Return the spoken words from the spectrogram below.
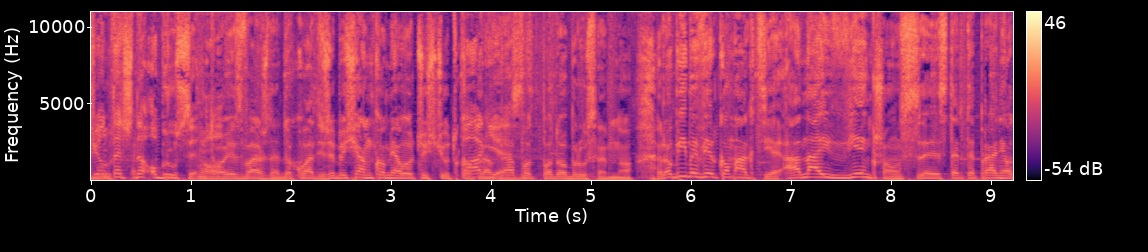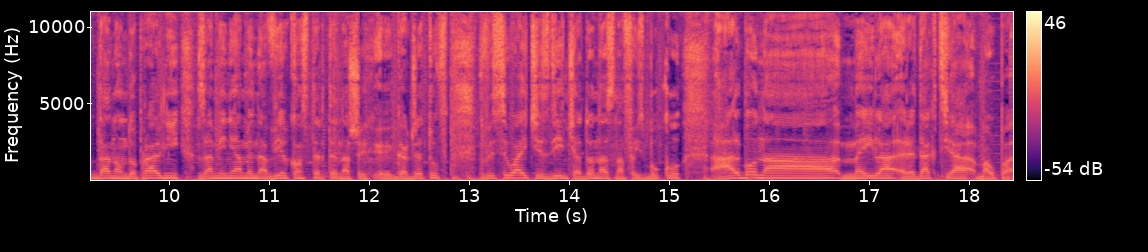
świąteczne obrusy. O. To jest ważne, dokładnie, żeby sianko miało czyściutko, Tak prawda? jest. Pod, pod obrusem, no. Robimy wielką akcję, a największą s- stertę prania oddaną do pralni zamieniamy na wielką stertę naszych y, gadżetów. Wysyłajcie zdjęcia do nas na Facebooku albo na maila redakcja małpa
